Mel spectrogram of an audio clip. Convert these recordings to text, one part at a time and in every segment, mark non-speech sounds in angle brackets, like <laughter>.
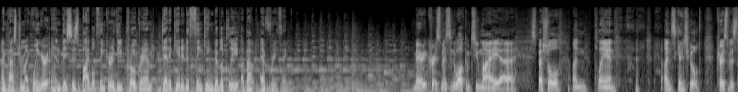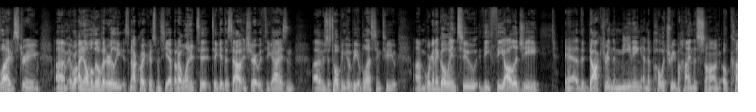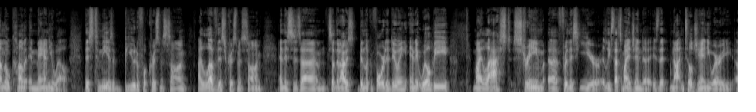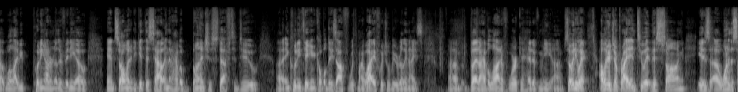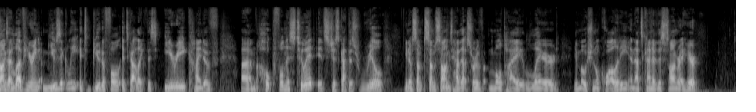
I'm Pastor Mike Winger, and this is Bible Thinker, the program dedicated to thinking biblically about everything. Merry Christmas, and welcome to my uh, special, unplanned, <laughs> unscheduled Christmas live stream. Um, I know I'm a little bit early; it's not quite Christmas yet, but I wanted to to get this out and share it with you guys, and uh, I was just hoping it would be a blessing to you. Um, we're going to go into the theology uh, the doctrine, the meaning, and the poetry behind the song "O Come, O Come, Emmanuel." This to me is a beautiful Christmas song. I love this Christmas song, and this is um, something I've been looking forward to doing, and it will be my last stream uh, for this year. At least that's my agenda. Is that not until January uh, will I be putting out another video, and so I wanted to get this out, and then I have a bunch of stuff to do, uh, including taking a couple days off with my wife, which will be really nice. Um, but I have a lot of work ahead of me. Um, so anyway, I want to jump right into it. This song is uh, one of the songs I love hearing musically. It's beautiful. It's got like this eerie kind of um, hopefulness to it. It's just got this real, you know, some some songs have that sort of multi-layered emotional quality, and that's kind of this song right here.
